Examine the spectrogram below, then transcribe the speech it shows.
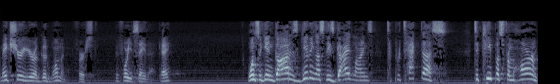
Make sure you're a good woman first. Before you say that, okay? Once again, God is giving us these guidelines to protect us, to keep us from harm,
